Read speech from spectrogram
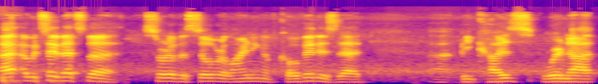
I, I, would say that's the sort of a silver lining of COVID is that uh, because we're not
